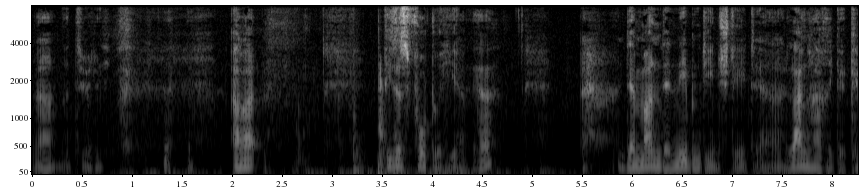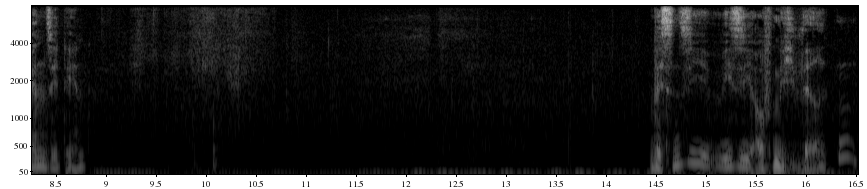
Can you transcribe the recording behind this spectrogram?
ja, natürlich. Aber dieses Foto hier. Ja? Der Mann, der neben Ihnen steht, der Langhaarige, kennen Sie den? Wissen Sie, wie Sie auf mich wirken?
